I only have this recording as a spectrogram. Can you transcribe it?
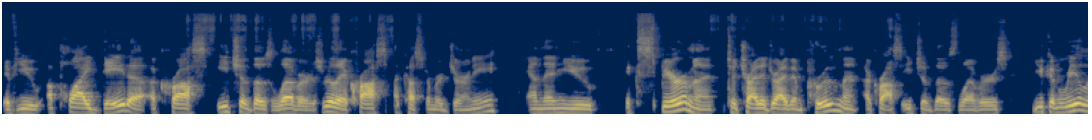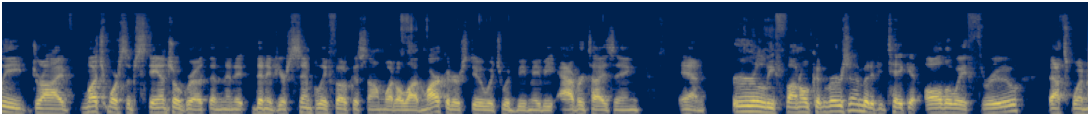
if you apply data across each of those levers, really across a customer journey, and then you experiment to try to drive improvement across each of those levers, you can really drive much more substantial growth than, than, it, than if you're simply focused on what a lot of marketers do, which would be maybe advertising and early funnel conversion. But if you take it all the way through, that's when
